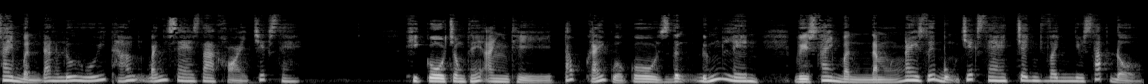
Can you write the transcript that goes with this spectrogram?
Simon đang lúi húi tháo những bánh xe ra khỏi chiếc xe. Khi cô trông thấy anh thì tóc gáy của cô dựng đứng lên vì Simon nằm ngay dưới bụng chiếc xe chênh vênh như sắp đổ.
